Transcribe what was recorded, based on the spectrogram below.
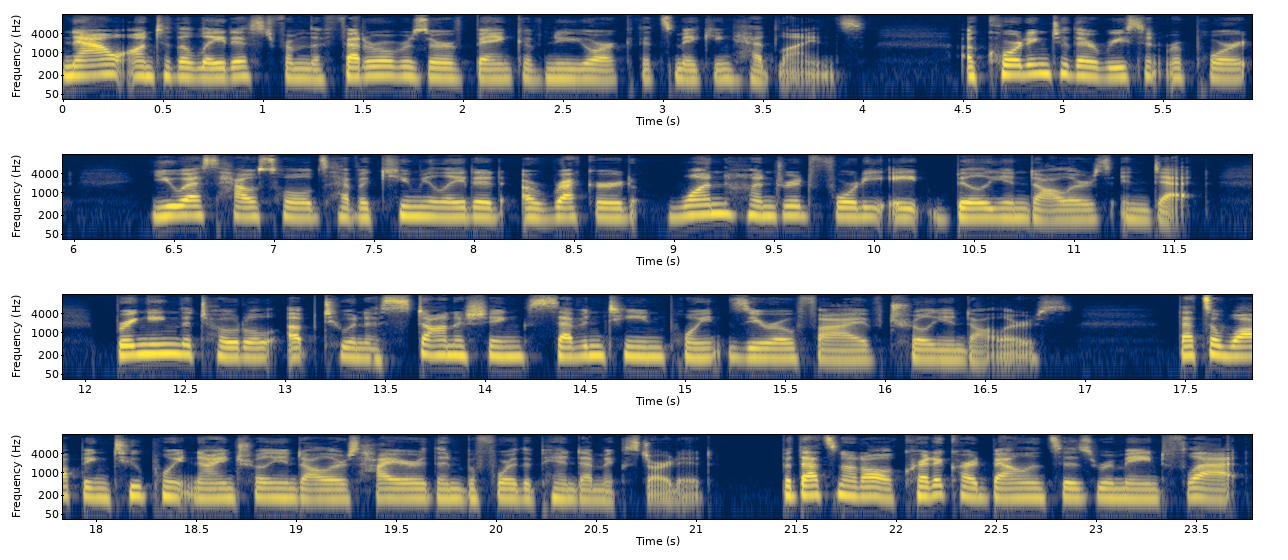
Now, on to the latest from the Federal Reserve Bank of New York that's making headlines. According to their recent report, U.S. households have accumulated a record $148 billion in debt, bringing the total up to an astonishing $17.05 trillion. That's a whopping $2.9 trillion higher than before the pandemic started. But that's not all. Credit card balances remained flat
